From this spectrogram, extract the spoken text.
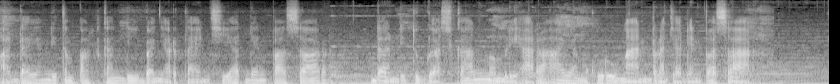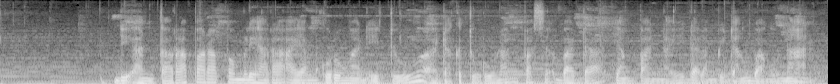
ada yang ditempatkan di Banjar Tensiat dan Pasar dan ditugaskan memelihara ayam kurungan Raja Denpasar. Di antara para pemelihara ayam kurungan itu ada keturunan Pasek Badak yang pandai dalam bidang bangunan.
